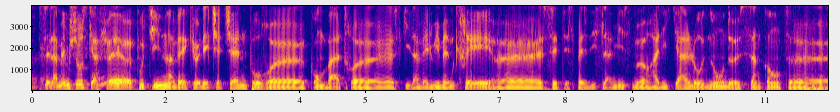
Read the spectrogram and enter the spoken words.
euh, C'est la même chose qu'a fait euh, Poutine avec euh, les Tchétchènes pour euh, combattre ce qu'il avait lui-même créé, cette espèce d'islamisme radical au nom de 50 euh,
